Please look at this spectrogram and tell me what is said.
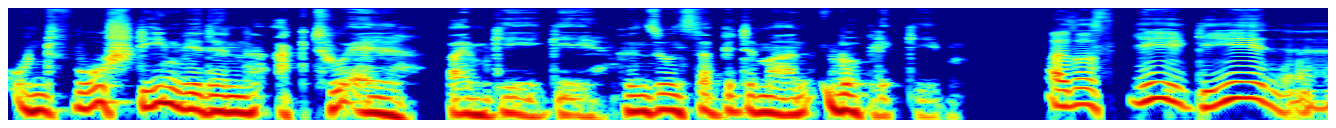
und wo stehen wir denn aktuell beim GEG? E Können Sie uns da bitte mal einen Überblick geben? Also das GEG e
